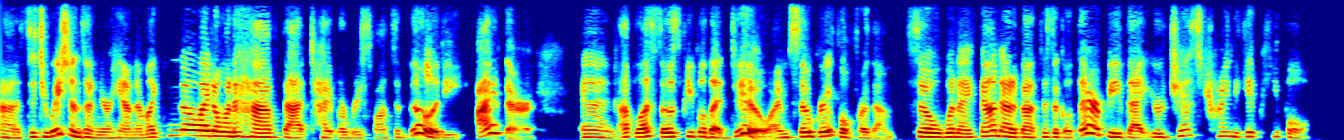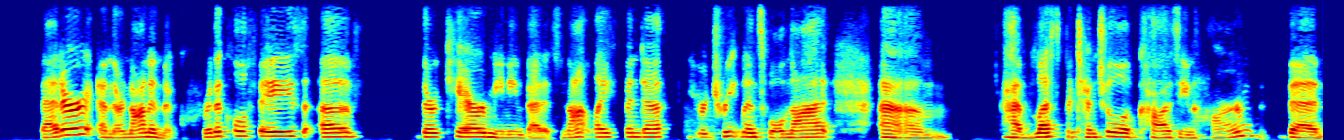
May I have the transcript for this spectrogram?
uh, situations on your hand. I'm like, no, I don't want to have that type of responsibility either. And God bless those people that do. I'm so grateful for them. So when I found out about physical therapy, that you're just trying to get people better and they're not in the critical phase of their care, meaning that it's not life and death. Your treatments will not um, have less potential of causing harm than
